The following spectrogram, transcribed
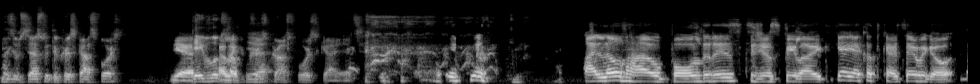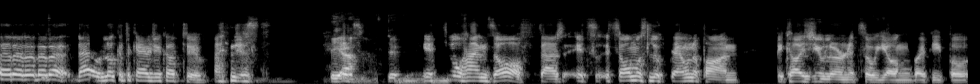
He's obsessed with the crisscross force. Yeah, Dave looks like, like a crisscross force guy. That's it's just I love how bold it is to just be like, yeah, yeah, cut the cards. There we go. Da, da, da, da, Now look at the cards you cut to, and just yeah, it's, it's so hands off that it's it's almost looked down upon because you learn it so young by people,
